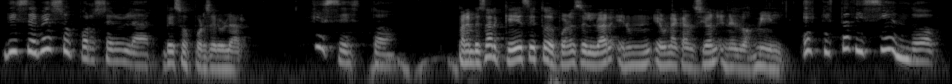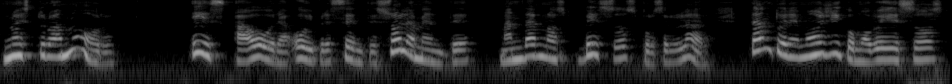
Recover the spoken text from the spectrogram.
dice besos por celular. Besos por celular. ¿Qué es esto? Para empezar, ¿qué es esto de poner celular en, un- en una canción en el 2000? Es que está diciendo nuestro amor es ahora, hoy presente, solamente mandarnos besos por celular. Tanto en emoji como besos,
